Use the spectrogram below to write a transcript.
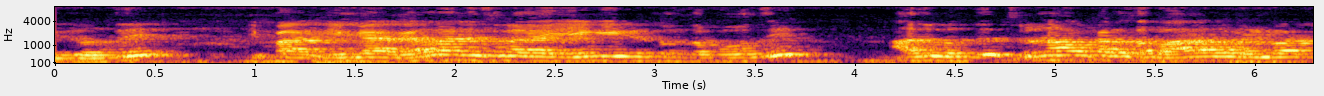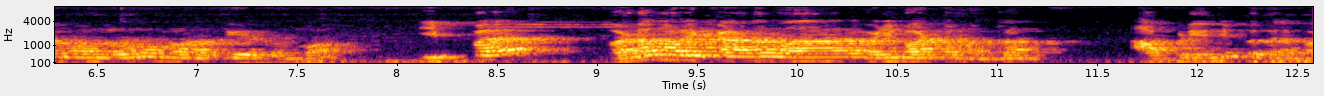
இது வந்து இப்போ எங்கள் வேளாண் இயங்கிக்கிட்டு இருந்த போது அது வந்து திருநாவுக்கரச வார வழிபாட்டு மன்றமும் நடத்திக்கிட்டு இருந்தோம் இப்போ வடமறைக்கான வார வழிபாட்டு மன்றம் அப்படின்னு இப்போ நம்ம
